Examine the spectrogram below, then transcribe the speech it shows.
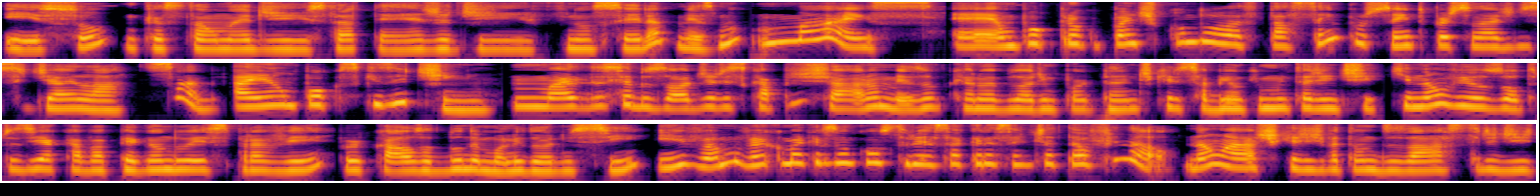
isso, em questão né, de estratégia, de financeira mesmo, mas é um pouco preocupante quando tá 100% personagem de CGI lá, sabe? Aí é um pouco esquisitinho. Mas desse episódio eles capricharam mesmo, porque era um episódio importante, que eles sabiam que muita gente que não viu os outros ia acabar pegando esse para ver, por causa do Demolidor em si. E vamos ver como é que eles vão construir essa crescente até o final. Não acho que a gente vai ter um desastre de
